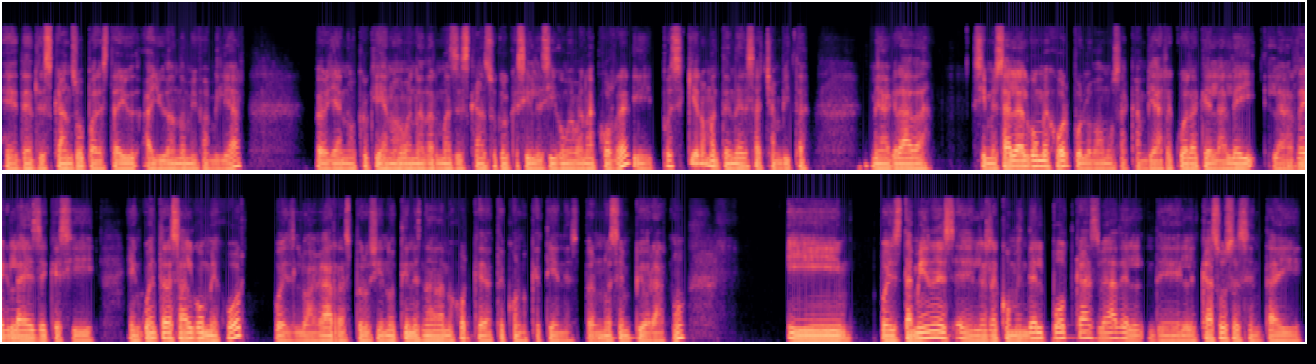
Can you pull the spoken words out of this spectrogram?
eh, de descanso para estar ayudando a mi familiar pero ya no, creo que ya no me van a dar más descanso, creo que si le sigo me van a correr y pues quiero mantener esa chambita, me agrada. Si me sale algo mejor, pues lo vamos a cambiar. Recuerda que la ley, la regla es de que si encuentras algo mejor, pues lo agarras, pero si no tienes nada mejor, quédate con lo que tienes, pero no es empeorar, ¿no? Y pues también eh, les recomendé el podcast, ¿verdad? Del, del caso 60 y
